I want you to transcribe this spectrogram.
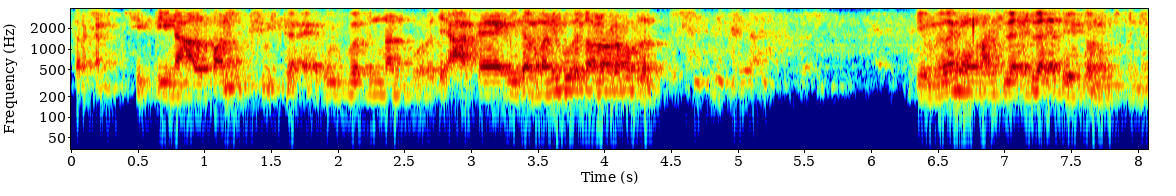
terkenal Sitina Alfan sudah buat tenan kau jadi akeh zaman ini buat orang orang Ya mulai ngomong jelas-jelas itu mestinya.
